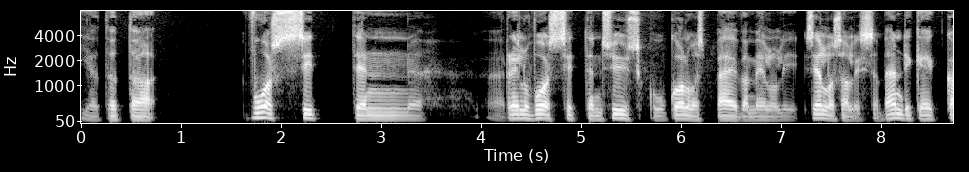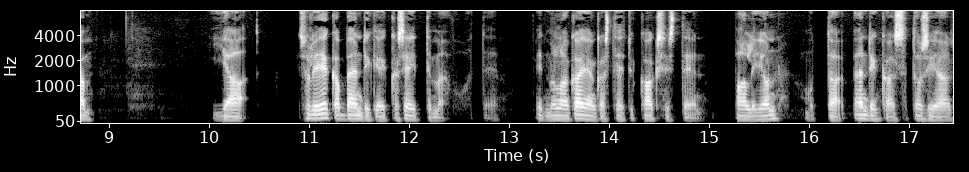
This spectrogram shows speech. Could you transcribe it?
Ja tota, vuosi sitten, reilu vuosi sitten syyskuun kolmas päivä meillä oli Sellosalissa bändikeikka. Ja se oli eka bändikeikka seitsemän vuoteen. Et me ollaan Kaijan kanssa tehty kaksisteen paljon, mutta bändin kanssa tosiaan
